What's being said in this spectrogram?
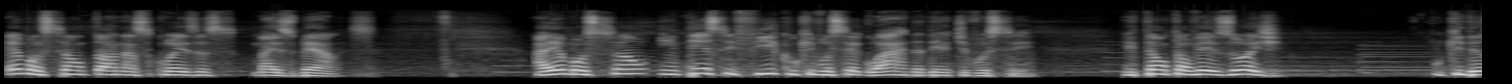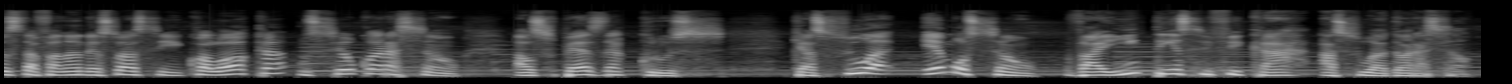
A emoção torna as coisas mais belas. A emoção intensifica o que você guarda dentro de você. Então, talvez hoje, o que Deus está falando é só assim: coloca o seu coração aos pés da cruz, que a sua emoção vai intensificar a sua adoração.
